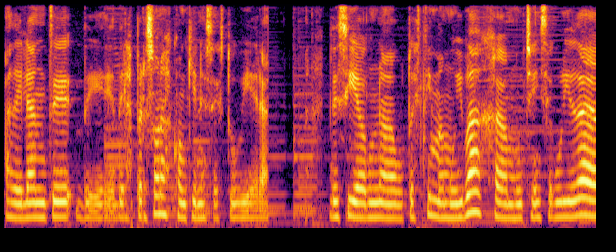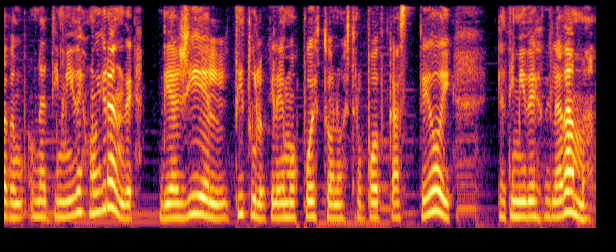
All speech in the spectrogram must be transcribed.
adelante de, de las personas con quienes estuviera decía una autoestima muy baja, mucha inseguridad, una timidez muy grande. De allí el título que le hemos puesto a nuestro podcast de hoy, La timidez de la dama.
